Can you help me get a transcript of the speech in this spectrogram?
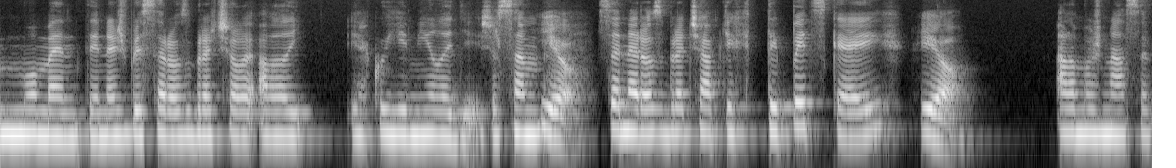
momenty, než by se rozbračali, ale jako jiný lidi, že jsem Jo, se nerozbračila v těch typických, jo. ale možná se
